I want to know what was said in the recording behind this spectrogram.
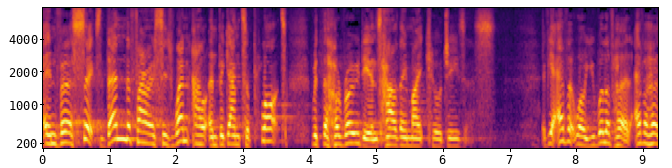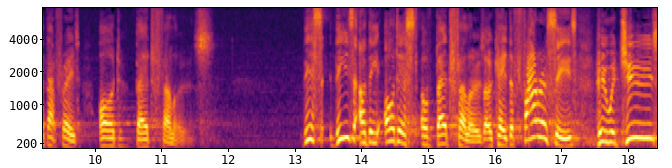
in verse 6 Then the Pharisees went out and began to plot with the Herodians how they might kill Jesus. If you ever, well, you will have heard, ever heard that phrase, odd bedfellows. This, these are the oddest of bedfellows, okay? The Pharisees, who were Jews,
